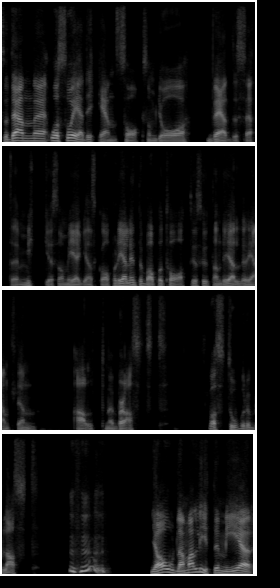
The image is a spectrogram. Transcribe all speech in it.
Så den, eh, och så är det en sak som jag värdesätter mycket som egenskap. Och det gäller inte bara potatis, utan det gäller egentligen allt med blast. Det ska vara stor blast. Mhm. Ja, odlar man lite mer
